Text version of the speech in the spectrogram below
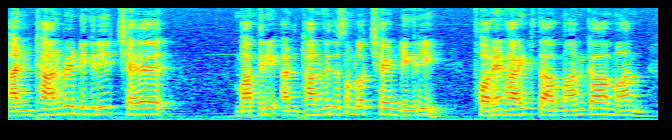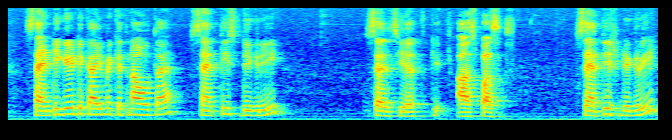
अंठानवे डिग्री छः माफ़ अंठानवे दशमलव छः डिग्री फॉरन हाइट तापमान का मान सेंटीग्रेड इकाई में कितना होता है? सैंतीस डिग्री सेल्सियस के आसपास। सैंतीस डिग्री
